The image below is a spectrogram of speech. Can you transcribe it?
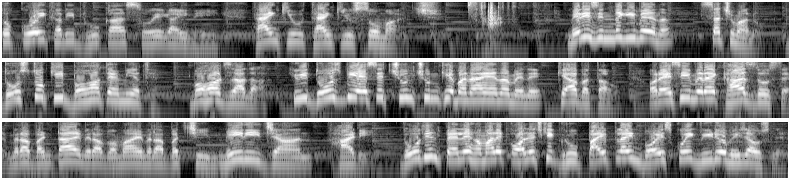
तो कोई कभी भूखा सोएगा ही नहीं। Thank you thank you so much मेरी ज़िंदगी में ना, सच मानो, दोस्तों की बहुत अहमियत है, बहुत ज़्यादा। क्योंकि दोस्त भी ऐसे चुन चुन के बनाए हैं ना मैंने, क्या बताऊँ? और ऐसे ही मेरा एक खास दोस्त है, मेरा बंटा है, मेरा वमा है, मेरा बच्ची, मेरी जान, हाडी। दो दिन पहले हमारे कॉलेज के ग्रुप, पाइपलाइन बॉयज़ को एक वीडियो भेजा उसने।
